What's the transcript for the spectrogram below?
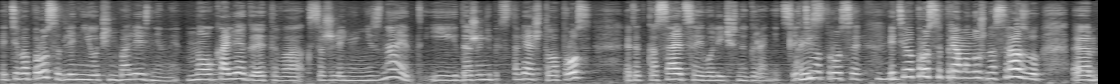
Эти вопросы для нее очень болезненны, но коллега этого, к сожалению, не знает и даже не представляет, что вопрос этот касается его личных границ. А эти, а вопросы, есть... эти вопросы прямо нужно сразу, э,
